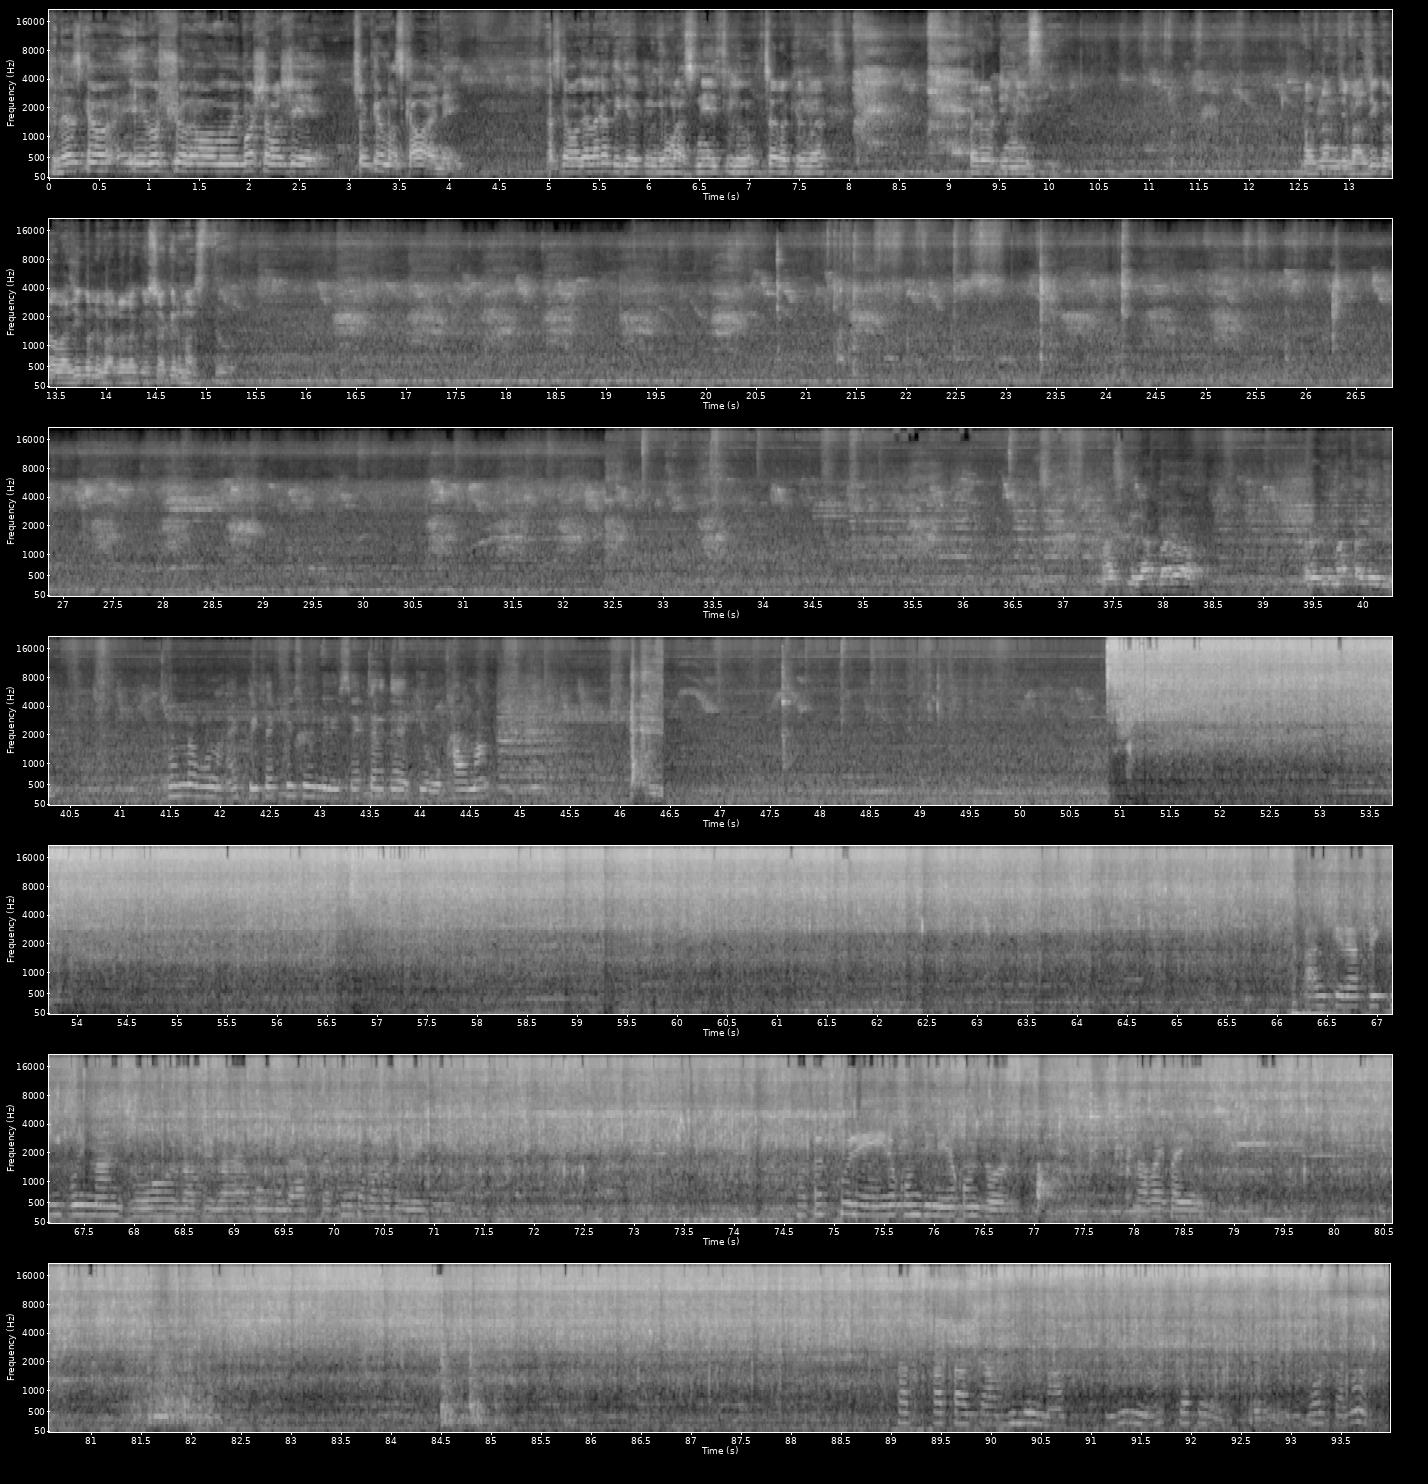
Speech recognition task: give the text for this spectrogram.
আজকে এই বছর আমাকে ওই বর্ষা মাসে চকের মাছ খাওয়া হয় নাই। আজকে আমাকে এলাকা থেকে এক লোকে মাছ নিয়েছিল, চরকের মাছ। রডি নিয়েছি। ভাবলাম যে ভাজি করো, ভাজি করলে ভালো লাগবে, চকের মাছ তো। কি লাভ বারো। আর ওটি মাথা দিয়ে দিই ঠান্ডা পিস এক পিস খাও না? কালকে রাত্রে কি পরিমাণ ঝোল, বাপরে বাপ বাপ চিন্তা পাল্টা করে রেখে। হঠাৎ করে এরকম দিন, এরকম জ্বর, বাবাই পারি কাতা চা বিলের মাছ বিল না মাছ বর্ষা না?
